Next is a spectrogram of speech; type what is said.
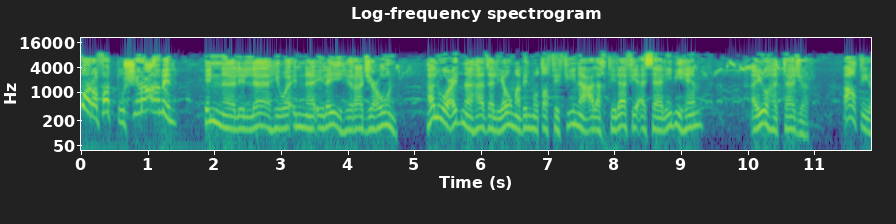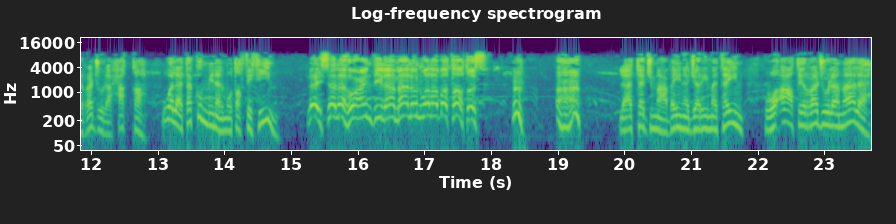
فرفضت الشراء منه. إنا لله وإنا إليه راجعون. هل وعدنا هذا اليوم بالمطففين على اختلاف أساليبهم؟ أيها التاجر أعطي الرجل حقه ولا تكن من المطففين. ليس له عندي لا مال ولا بطاطس. أه؟ لا تجمع بين جريمتين وأعطي الرجل ماله.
